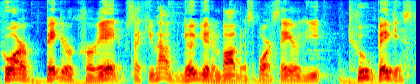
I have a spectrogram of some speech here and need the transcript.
who are bigger creators. Like you have Good Good and Bob Does Sports, they are the two biggest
